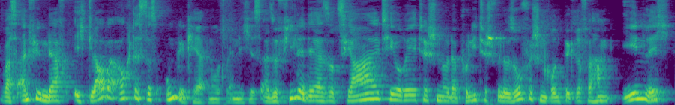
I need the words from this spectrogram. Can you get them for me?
was anfügen darf, ich glaube auch, dass das umgekehrt notwendig ist. Also viele der sozialtheoretischen oder politisch-philosophischen Grundbegriffe haben ähnlich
